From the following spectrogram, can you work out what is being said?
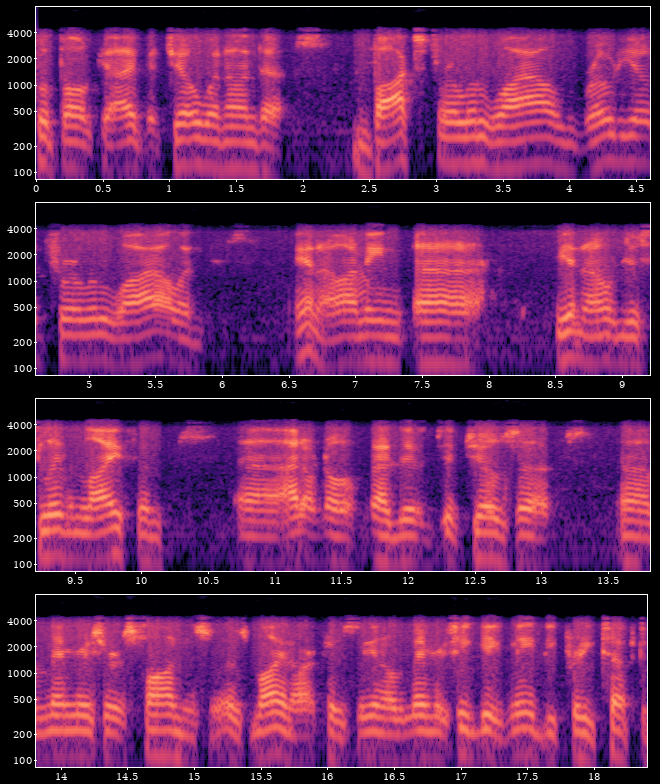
football guy, but Joe went on to box for a little while, rodeoed for a little while, and you know, I mean, uh, you know, just living life. And uh, I don't know uh, if, if Joe's. Uh, uh, memories are as fond as, as mine are because you know the memories he gave me would be pretty tough to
